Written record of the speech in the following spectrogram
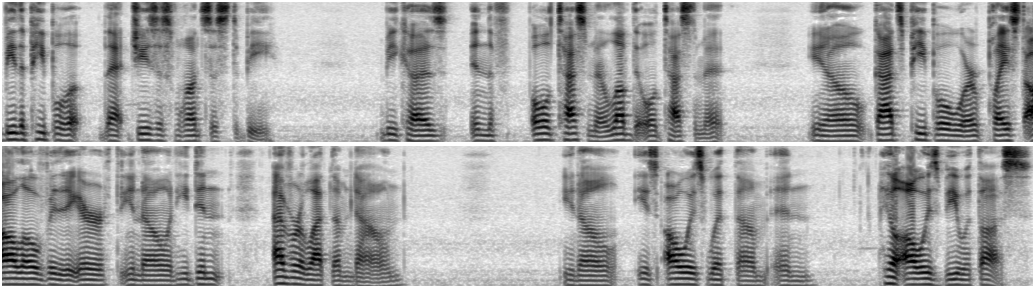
be the people that Jesus wants us to be. Because in the Old Testament, I love the Old Testament. You know, God's people were placed all over the earth, you know, and He didn't ever let them down. You know, He's always with them and He'll always be with us.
